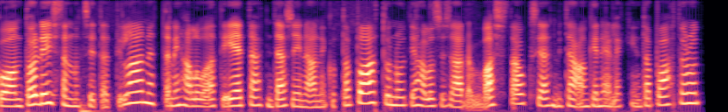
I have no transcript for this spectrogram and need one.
kun on todistanut sitä tilannetta, niin haluaa tietää, että mitä siinä on niin tapahtunut ja halusi saada vastauksia, että mitä on kenellekin tapahtunut.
